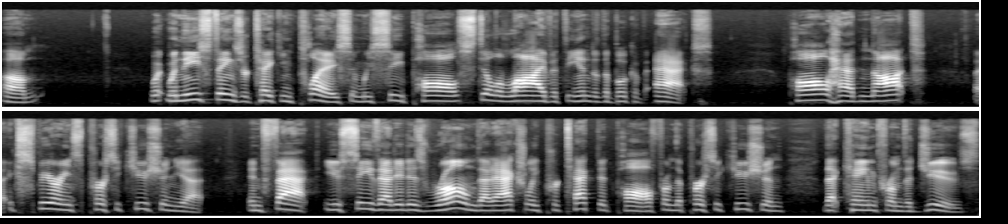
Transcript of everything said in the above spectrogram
um, when these things are taking place, and we see Paul still alive at the end of the book of Acts, Paul had not experienced persecution yet. In fact, you see that it is Rome that actually protected Paul from the persecution that came from the Jews.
